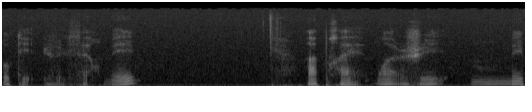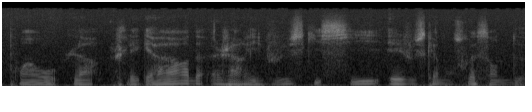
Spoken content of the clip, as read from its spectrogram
Ok, je vais le fermer. Après, moi, j'ai mes points hauts. Là, je les garde. J'arrive jusqu'ici et jusqu'à mon 62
